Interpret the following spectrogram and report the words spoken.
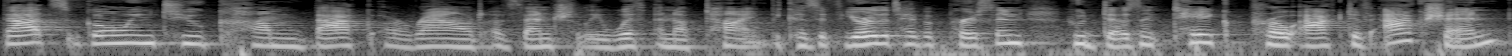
that's going to come back around eventually with enough time. Because if you're the type of person who doesn't take proactive action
